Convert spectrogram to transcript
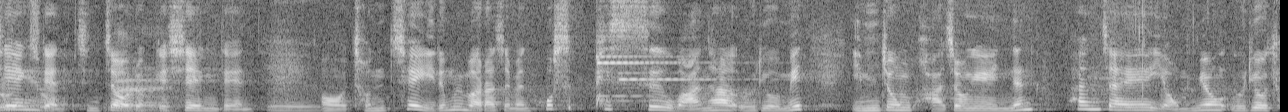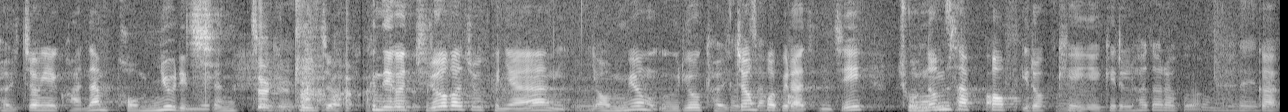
시행된 진짜 네. 어렵게 시행된 음. 어, 전체 이름을 말하자면 호스피스 완화 의료 및 임종 과정에 있는 환자의 연명 의료 결정에 관한 법률입니다. 진짜 길다. 길죠. 근데 이거 줄여가지고 그냥 연명 의료 결정법이라든지 존엄사법 이렇게 얘기를 하더라고요. 네. 그러니까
